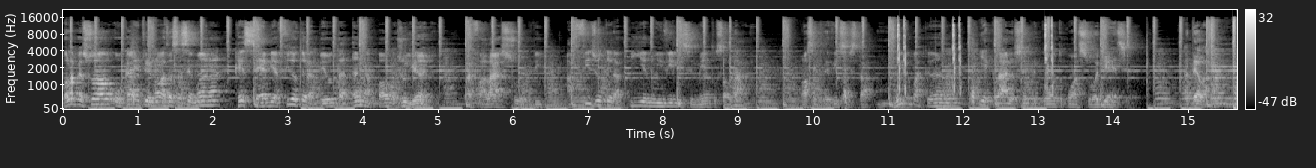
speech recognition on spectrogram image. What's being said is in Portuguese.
Olá pessoal, o Cá Entre Nós dessa semana recebe a fisioterapeuta Ana Paula Giuliani. para falar sobre a fisioterapia no envelhecimento saudável. Nossa entrevista está muito bacana e, é claro, eu sempre conto com a sua audiência. Até lá!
